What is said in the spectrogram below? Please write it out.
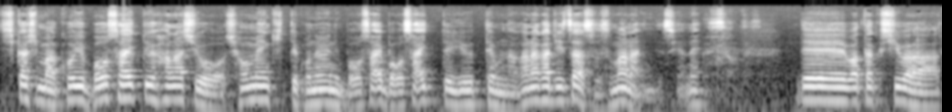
しかしまあこういう防災という話を正面切ってこのように防災防災って言ってもなかなか実は進まないんですよね。で私は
